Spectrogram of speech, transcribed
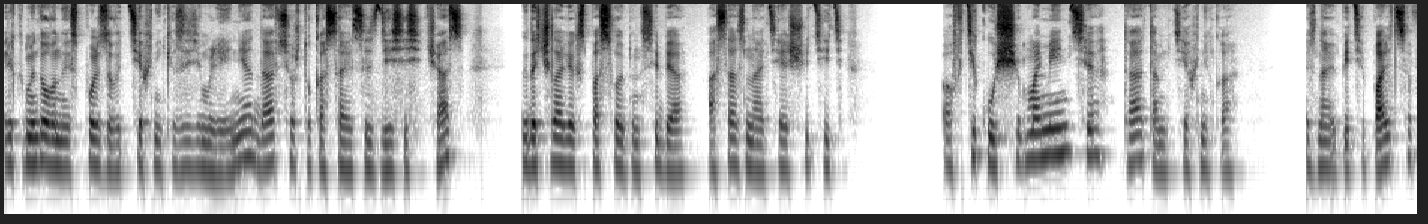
рекомендовано использовать техники заземления, да, все, что касается здесь и сейчас, когда человек способен себя осознать и ощутить в текущем моменте, да, там техника не знаю, пяти пальцев.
